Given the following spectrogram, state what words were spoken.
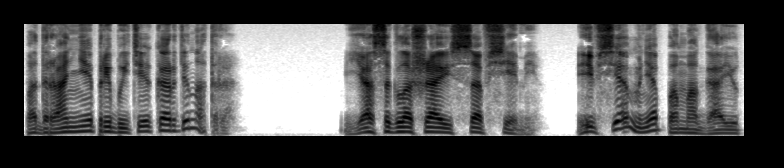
под раннее прибытие координатора. «Я соглашаюсь со всеми, и все мне помогают»,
